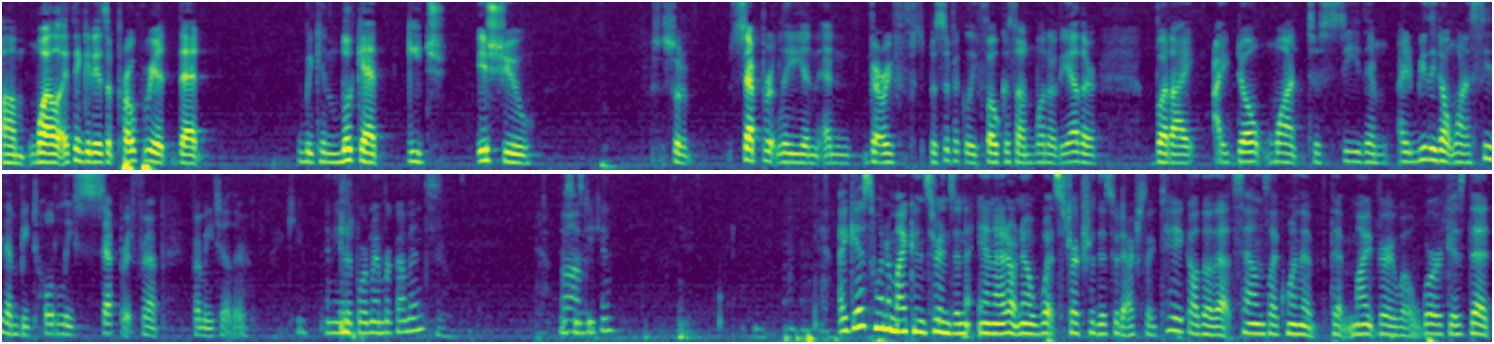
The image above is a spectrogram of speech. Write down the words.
Um, while I think it is appropriate that we can look at each issue sort of separately and, and very specifically focus on one or the other, but I, I don't want to see them, I really don't want to see them be totally separate from, from each other. Thank you. Any other board member comments? Mrs. Um, Deacon? I guess one of my concerns, and, and I don't know what structure this would actually take, although that sounds like one that, that might very well work, is that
